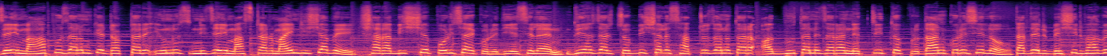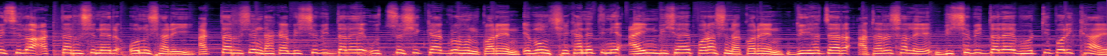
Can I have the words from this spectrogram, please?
যেই মাহফুজ আলমকে ডক্টর ইউনুস নিজেই মাস্টার মাইন্ড হিসাবে সারা বিশ্বে পরিচয় করে দিয়েছিলেন। দুই হাজার চব্বিশ সালে ছাত্র জনতার অভ্যুত্থানে যারা নেতৃত্ব প্রদান করেছিল, তাদের বেশিরভাগই ছিল আক্তার হোসেনের অনুসারী। আক্তার হোসেন ঢাকা বিশ্ববিদ্যালয়ে উচ্চশিক্ষা গ্রহণ করেন এবং সেখানে তিনি আইন বিষয়ে পড়াশোনা করেন। দুই হাজার আঠারো সালে বিশ্ববিদ্যালয়ে ভর্তি পরীক্ষায়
